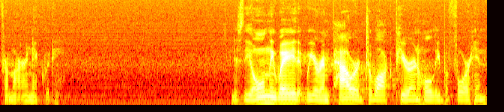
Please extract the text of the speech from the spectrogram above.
from our iniquity. It is the only way that we are empowered to walk pure and holy before Him.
